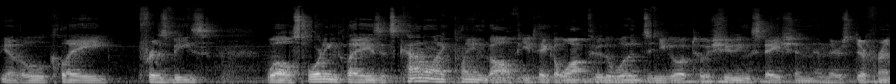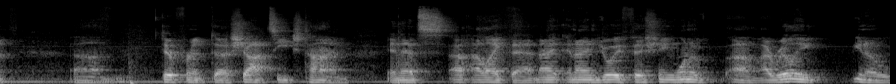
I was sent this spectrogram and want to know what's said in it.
you know, the little clay frisbees. Well, sporting clays, it's kind of like playing golf. You take a walk through the woods and you go up to a shooting station, and there's different um, different uh, shots each time and that's I, I, like that, and I and I enjoy fishing. One of um, I really you know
